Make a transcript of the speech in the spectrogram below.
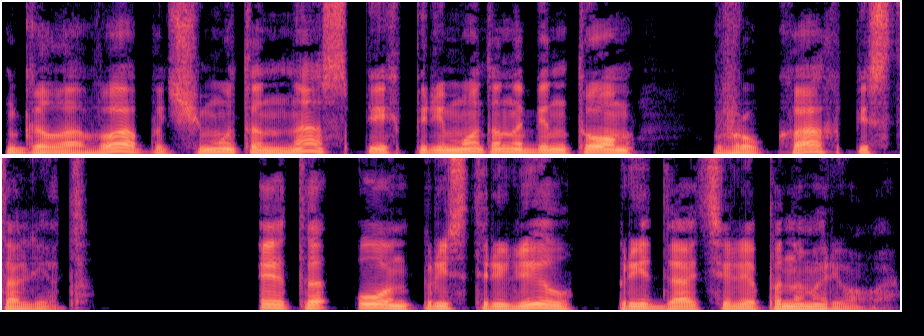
Голова почему-то наспех перемотана бинтом, в руках пистолет. Это он пристрелил предателя Пономарева.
